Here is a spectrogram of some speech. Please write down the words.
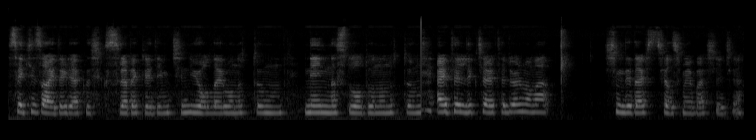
8 aydır yaklaşık sıra beklediğim için yolları unuttum. Neyin nasıl olduğunu unuttum. Erteledikçe erteliyorum ama şimdi ders çalışmaya başlayacağım.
